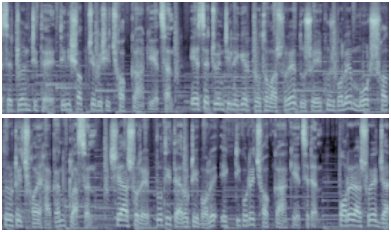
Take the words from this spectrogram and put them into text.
এস এ টোয়েন্টিতে তিনি সবচেয়ে বেশি ছক্কা হাঁকিয়েছেন। এস এ টোয়েন্টি লিগের প্রথম আসরে দুশো একুশ বলে মোট সতেরোটি ছয় হাঁকান ক্লাসেন। সে আসরে প্রতি তেরোটি বলে একটি করে ছক্কা হাঁকিয়েছিলেন। পরের আসরে যা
